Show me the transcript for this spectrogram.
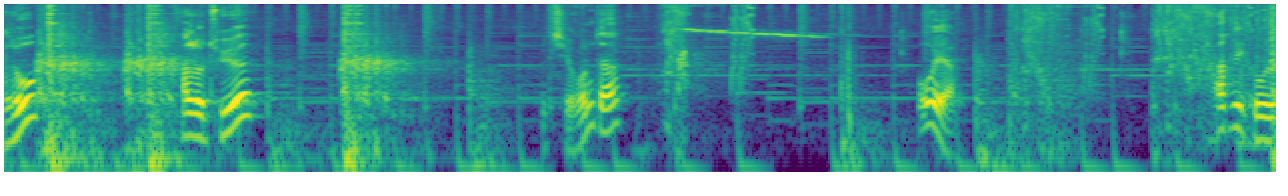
Hallo? Hallo Tür? Geht hier runter? Oh ja. Ach, wie cool.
